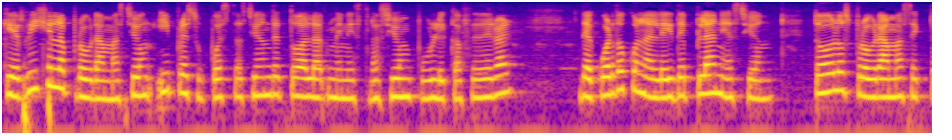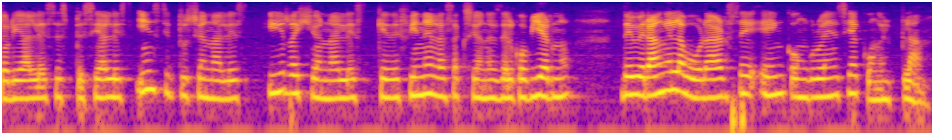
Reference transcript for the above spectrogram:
que rige la programación y presupuestación de toda la Administración Pública Federal. De acuerdo con la Ley de Planeación, todos los programas sectoriales, especiales, institucionales y regionales que definen las acciones del gobierno deberán elaborarse en congruencia con el plan.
